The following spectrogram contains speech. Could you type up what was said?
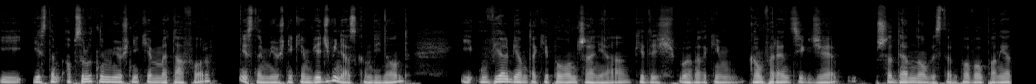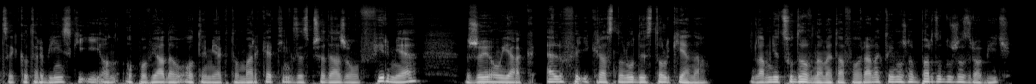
I jestem absolutnym miłośnikiem metafor, jestem miłośnikiem Wiedźmina skądinąd i uwielbiam takie połączenia. Kiedyś byłem na takiej konferencji, gdzie przede mną występował pan Jacek Koterbiński i on opowiadał o tym, jak to marketing ze sprzedażą w firmie żyją jak elfy i krasnoludy z Tolkiena. Dla mnie cudowna metafora, na której można bardzo dużo zrobić,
